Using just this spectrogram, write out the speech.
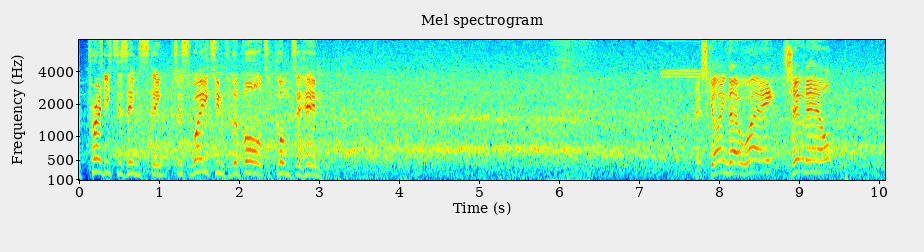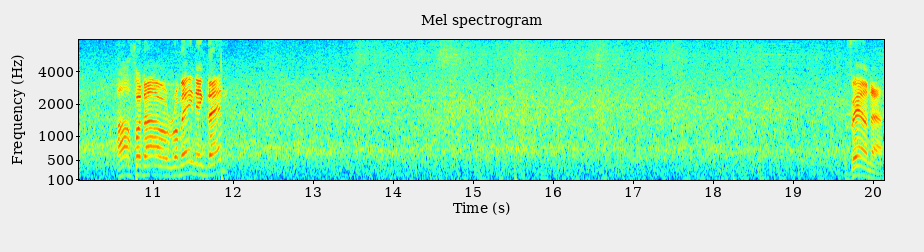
A predator's instinct, just waiting for the ball to come to him. It's going their way, 2-0. Half an hour remaining then. Werner.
